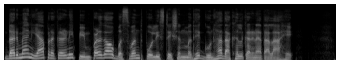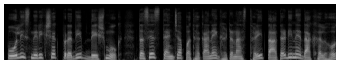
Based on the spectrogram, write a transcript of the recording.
दरम्यान या प्रकरणी पिंपळगाव बसवंत पोलीस स्टेशनमध्ये गुन्हा दाखल करण्यात आला आहे. पोलीस निरीक्षक प्रदीप देशमुख तसेच त्यांच्या पथकाने घटनास्थळी तातडीने दाखल होत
